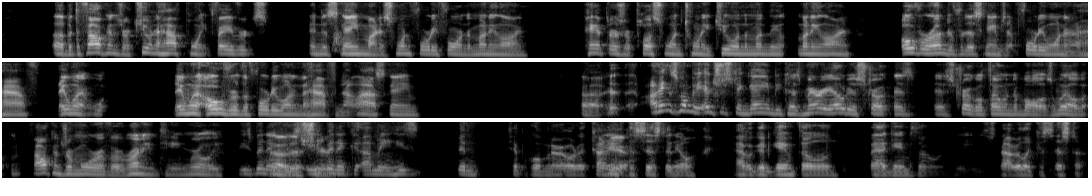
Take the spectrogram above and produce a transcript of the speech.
Uh, but the Falcons are two and a half point favorites in this game, minus one forty four on the money line. Panthers are plus one twenty two on the money money line. Over under for this game is at 41 and a half. They went they went over the 41 and a half in that last game. Uh, I think it's going to be an interesting game because Mariota has, stro- has, has struggled throwing the ball as well. But Falcons are more of a running team, really. He's been uh, this he's year. been I mean, he's been typical Mariota, kind of Yeah. inconsistent. He'll have a good game throwing, bad game throwing. He's not really consistent.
